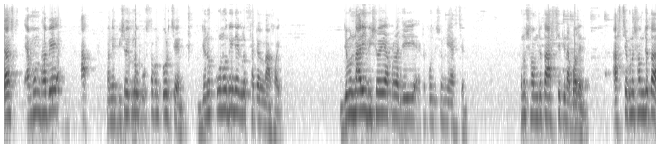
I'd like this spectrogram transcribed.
জাস্ট এমনভাবে মানে বিষয়গুলো উপস্থাপন করছেন, যেন কোনো দিন এগুলো সেটেল না হয়। যেমন নারী বিষয়ে আপনারা যেই একটা পজিশন নিয়ে আসছেন, কোনো সমঝোতা আসছে কিনা বলেন? আসছে কোনো সমঝোতা?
